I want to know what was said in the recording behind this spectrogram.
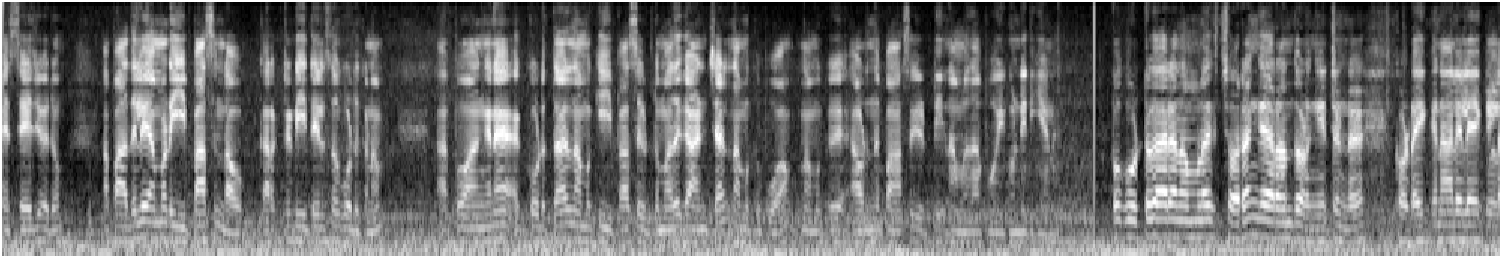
മെസ്സേജ് വരും. അപ്പോൾ അതിൽ നമ്മുടെ ഇ പാസ് ഉണ്ടാവും. കറക്റ്റ് ഡീറ്റെയിൽസ് ഒക്കെ കൊടുക്കണം. അപ്പോൾ അങ്ങനെ കൊടുത്താൽ നമുക്ക് ഇ പാസ് കിട്ടും. അത് കാണിച്ചാൽ നമുക്ക് പോവാം. നമുക്ക് അവിടുന്ന് പാസ് കിട്ടി നമ്മളിതാ പോയിക്കൊണ്ടിരിക്കുകയാണ്. ഇപ്പോൾ കൂട്ടുകാരെ നമ്മൾ ചുരം കയറാൻ തുടങ്ങിയിട്ടുണ്ട്. കൊടൈക്കനാലിലേക്കുള്ള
